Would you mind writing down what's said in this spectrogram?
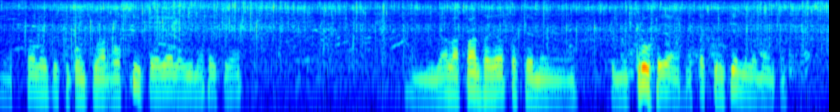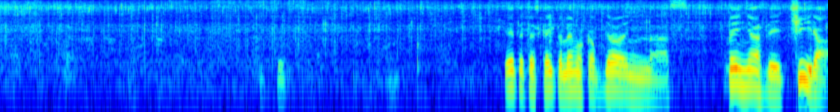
Ya Sale este con su arrocito, ya lo vimos hecho ya. Y ya la panza ya hasta que me, que me cruje ya, me está crujiendo la panza. Este pescadito lo hemos capturado en las peñas de Chira.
